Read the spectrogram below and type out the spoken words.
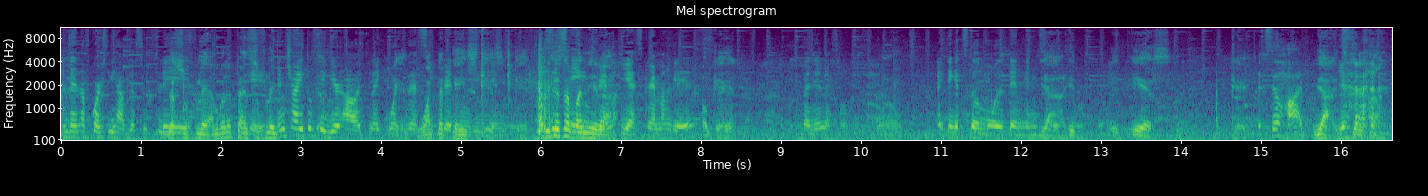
And then of course we have the souffle. The souffle. I'm gonna try Okay. souffle. And try to figure out like what Okay, the what the secret taste is, okay. This, This is a vanilla. Creme, yes, creme anglaise, Okay. vanilla sauce. Wow. I think it's still molten inside. Yeah, it it is. Okay. It's still hot. Yeah, it's still hot.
